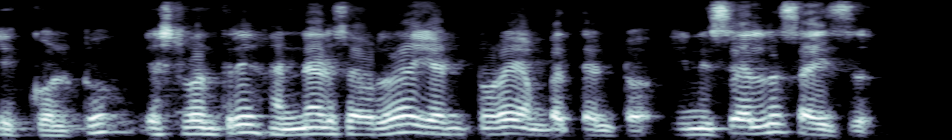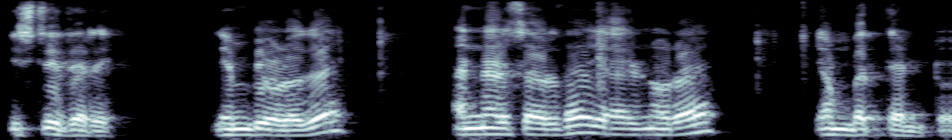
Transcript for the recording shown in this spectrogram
equal to ಎಷ್ಟು ಬಂತ್ರಿ? ಹನ್ನೆರಡು ಸಾವಿರದ ಎಂಟುನೂರ ಎಂಬತ್ತೆಂಟು. ಇನಿಷಿಯಲ್ ಸೈಜ್ ಇಷ್ಟಿದೆ ರೀ ಎಂ ಬಿ ಒಳಗೆ. ಹನ್ನೆರಡು ಸಾವಿರದ ಎರಡುನೂರ ಎಂಬತ್ತೆಂಟು.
